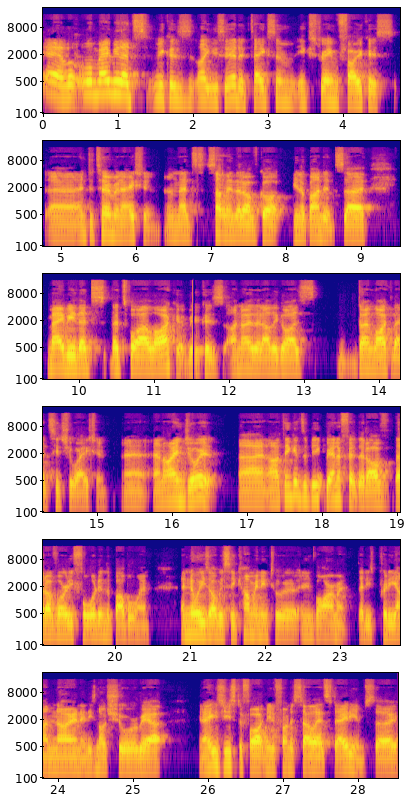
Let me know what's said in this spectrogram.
yeah, well, well, maybe that's because, like you said, it takes some extreme focus uh, and determination, and that's something that I've got in abundance. So maybe that's that's why I like it because I know that other guys don't like that situation, uh, and I enjoy it. And I think it's a big benefit that I've that I've already fought in the bubble and and he's obviously coming into a, an environment that he's pretty unknown and he's not sure about. You know, he's used to fighting in front of sellout stadiums, so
